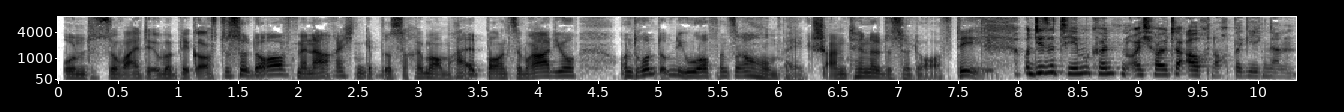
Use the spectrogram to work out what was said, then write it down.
Und soweit der Überblick aus Düsseldorf. Mehr Nachrichten gibt es auch immer um halb bei uns im Radio und rund um die Uhr auf unserer Homepage antennedüsseldorf.de. Und diese Themen könnten euch heute auch noch begegnen.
